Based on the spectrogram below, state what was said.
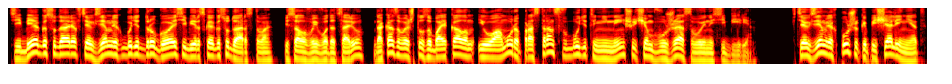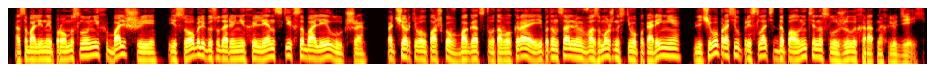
«Тебе, государю, в тех землях будет другое сибирское государство», писал воевода царю, доказывая, что за Байкалом и у Амура пространств будет не меньше, чем в уже освоенной Сибири. В тех землях пушек и пищалей нет, а соболиные промыслы у них большие, и соболи, государь, у них ленских соболей лучше. Подчеркивал Пашков богатство того края и потенциальную возможность его покорения, для чего просил прислать дополнительно служилых ратных людей.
